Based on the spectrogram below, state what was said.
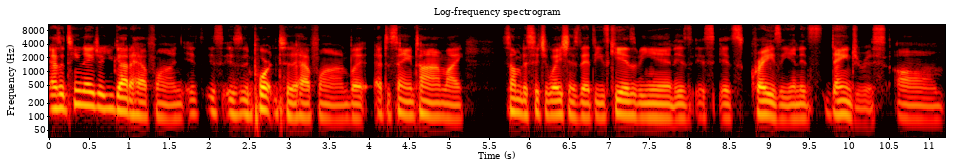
as a teenager you got to have fun. It's, it's it's important to have fun but at the same time like some of the situations that these kids be in is is it's crazy and it's dangerous. Um,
